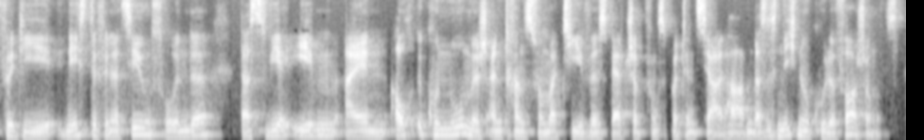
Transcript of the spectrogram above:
für die nächste Finanzierungsrunde, dass wir eben ein auch ökonomisch ein transformatives Wertschöpfungspotenzial haben, dass es nicht nur coole Forschung ist.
